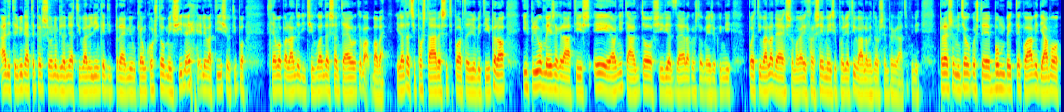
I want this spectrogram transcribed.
a determinate persone bisogna attivare LinkedIn Premium, che ha un costo mensile elevatissimo, tipo stiamo parlando di 50-60 euro, che vabbè, in realtà ci può stare se ti porta degli obiettivi, però il primo mese è gratis e ogni tanto si riazzera questo mese, quindi puoi attivarlo adesso, magari fra sei mesi puoi riattivarlo, vendono sempre gratis. Quindi per adesso mi gioco queste bombette qua, vediamo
